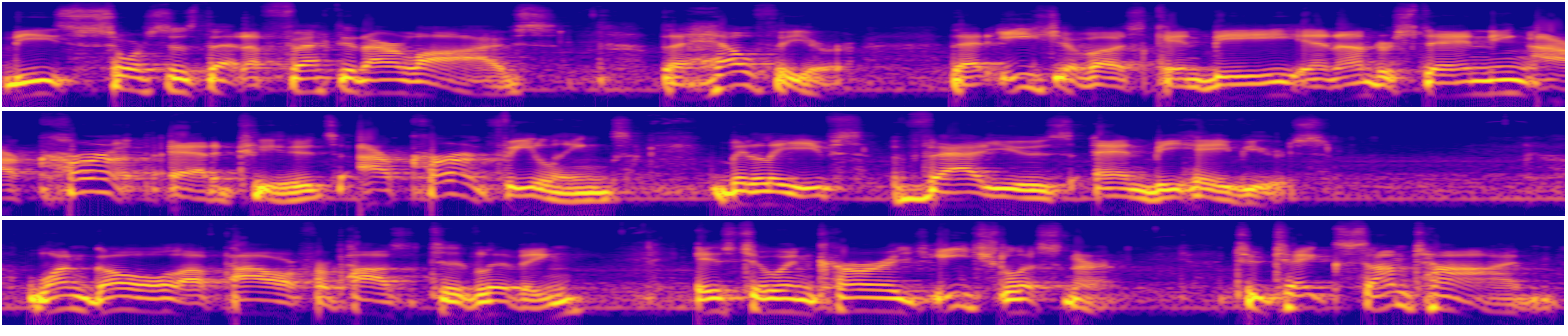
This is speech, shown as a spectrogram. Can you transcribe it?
these sources that affected our lives, the healthier that each of us can be in understanding our current attitudes, our current feelings, beliefs, values, and behaviors. One goal of Power for Positive Living is to encourage each listener to take some time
